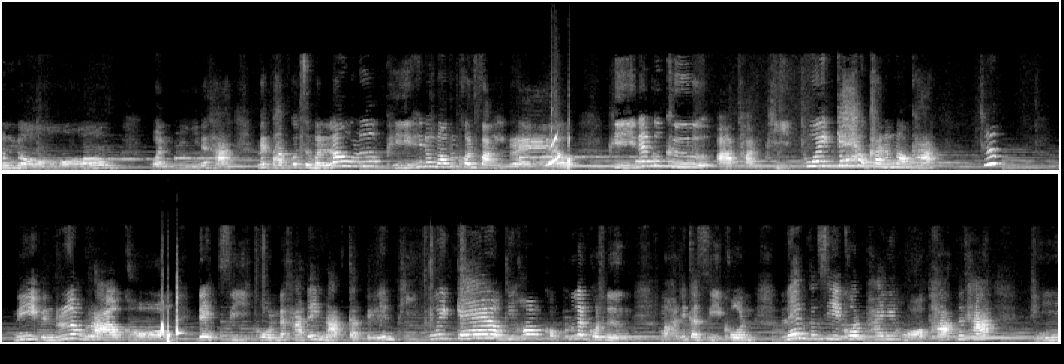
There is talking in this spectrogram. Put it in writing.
น้องๆ วันนี้นะคะ แม่ตั๊กก็จะมาเล่าเรื่องผีให้น้องๆทุกคนฟังอีกแล้ว ผีนั่นก็คืออาถรรพ์ผีถ้วยแก้วค่ะน้องๆคะนี่เป็นเรื่องราวของเด็กสี่คนนะคะ ได้นัดกันไปเล่นผีถ้วยแก้วที่ห้องของเพื่อนคนหนึ่ง มาด้วยกันสี่คน เล่นกันสี่คนภายในหอพักนะคะ นี่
